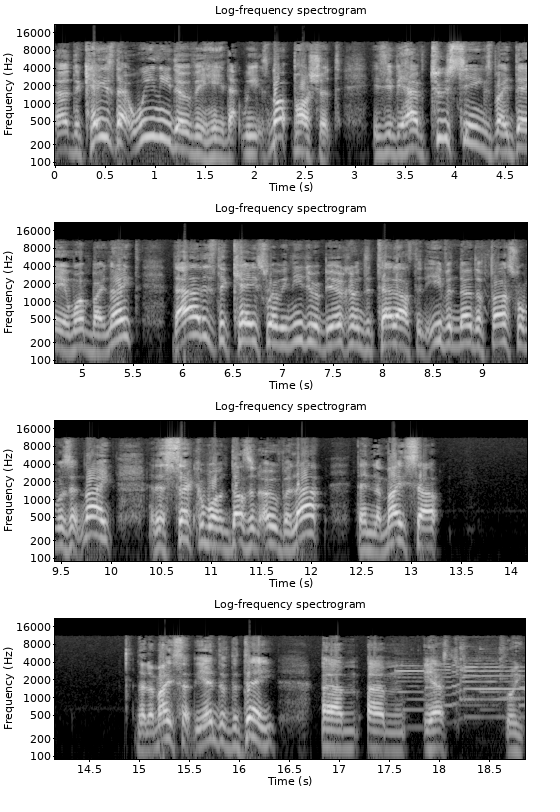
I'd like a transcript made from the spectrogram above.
Uh, the case that we need over here, that we it's not poshet, is if you have two seeings by day and one by night, that is the case where we need Rabbi Yochanan to tell us that even though the first one was at night and the second one doesn't overlap, then the Maisa, then the Maisa at the end of the day, um, um, he has to,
